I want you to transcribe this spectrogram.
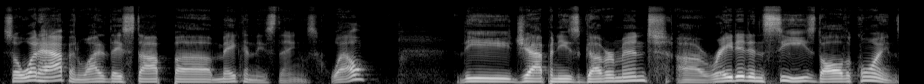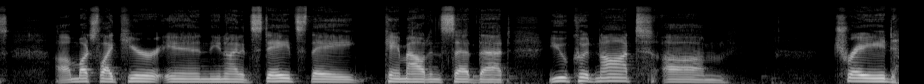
So, what happened? Why did they stop uh, making these things? Well, the Japanese government uh, raided and seized all the coins. Uh, much like here in the United States, they came out and said that you could not um, trade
